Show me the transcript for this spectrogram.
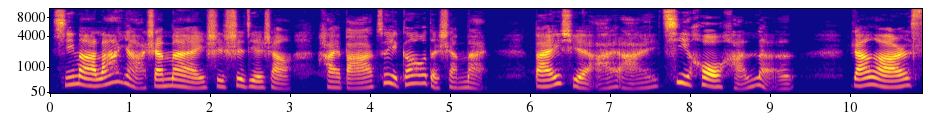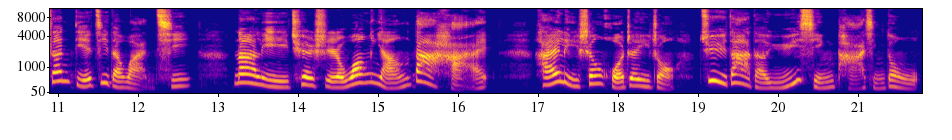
喜马拉雅山脉是世界上海拔最高的山脉。白雪皑皑，气候寒冷。然而，三叠纪的晚期，那里却是汪洋大海，海里生活着一种巨大的鱼形爬行动物，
